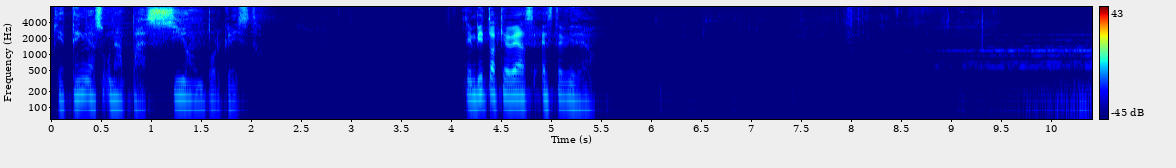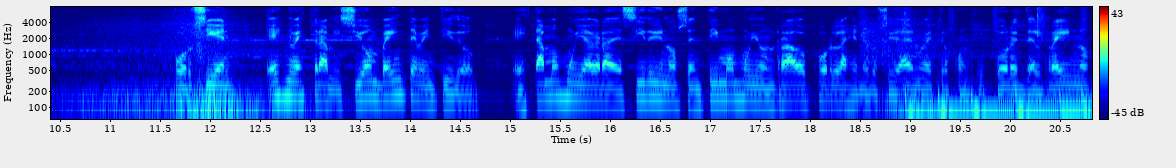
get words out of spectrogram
que tengas una pasión por Cristo. Te invito a que veas este video. por 100 es nuestra misión 2022. Estamos muy agradecidos y nos sentimos muy honrados por la generosidad de nuestros constructores del reino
